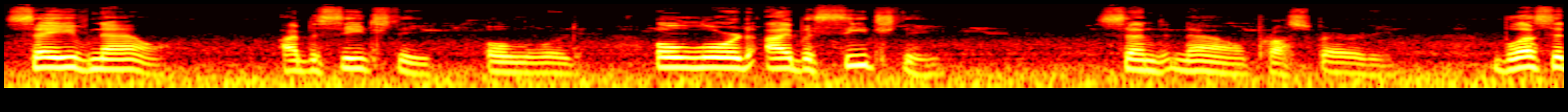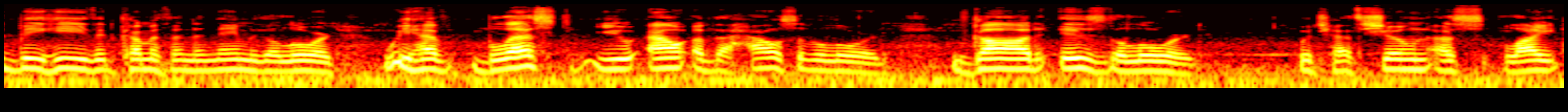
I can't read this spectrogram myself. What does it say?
Save now, I beseech thee, O Lord O Lord, I beseech thee, send now prosperity. Blessed be he that cometh in the name of the Lord. We have blessed you out of the house of the Lord. God is the Lord, which hath shown us light.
